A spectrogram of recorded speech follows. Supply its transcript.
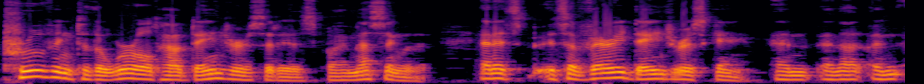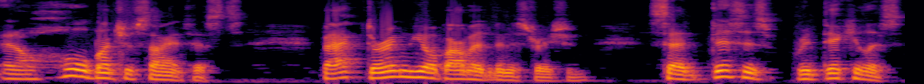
proving to the world how dangerous it is by messing with it. And it's it's a very dangerous game. And and and, and a whole bunch of scientists back during the Obama administration said, This is ridiculous.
